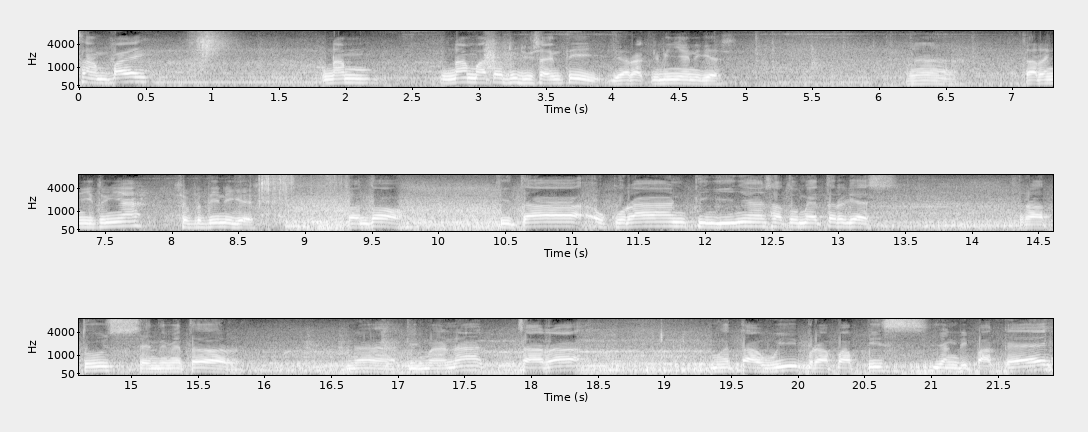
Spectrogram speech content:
sampai 6 6 atau 7 cm jarak ininya nih guys. Nah, cara ngitungnya seperti ini guys. Contoh, kita ukuran tingginya 1 meter guys. 100 cm nah gimana cara mengetahui berapa piece yang dipakai?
